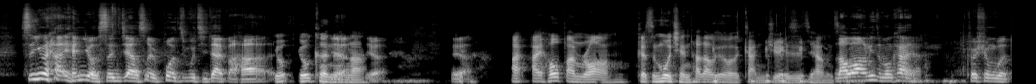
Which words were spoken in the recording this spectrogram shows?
是因为他很有身价，所以迫不及待把他有有可能啊，对啊，对啊。I I hope I'm wrong，可是目前他到给我的感觉是这样子。老王你怎么看？Christian Wood，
